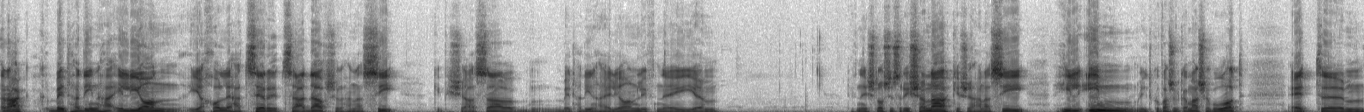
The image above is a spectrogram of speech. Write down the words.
רק בית הדין העליון יכול להצר את צעדיו של הנשיא, כפי שעשה בית הדין העליון לפני, אה, לפני 13 שנה, כשהנשיא הלאים לתקופה של כמה שבועות את אמ,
